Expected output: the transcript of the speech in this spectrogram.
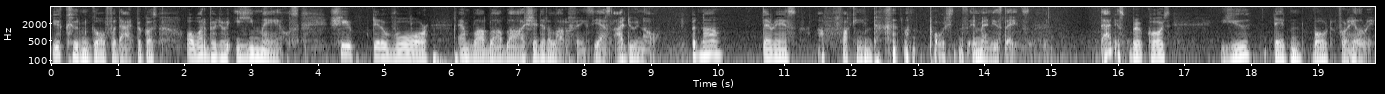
You couldn't go for that because, oh, what about your emails? She did a war and blah blah blah. She did a lot of things. Yes, I do know. But now, there is a fucking ban on abortions in many states. That is because you didn't vote for Hillary.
